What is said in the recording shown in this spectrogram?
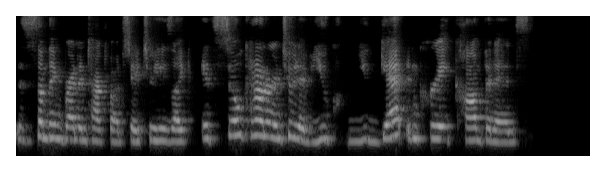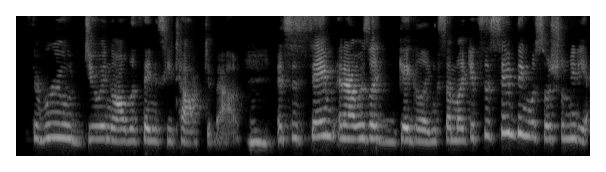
This is something Brendon talked about today too. He's like, it's so counterintuitive. You you get and create confidence through doing all the things he talked about. Mm. It's the same, and I was like giggling. So I'm like, it's the same thing with social media.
